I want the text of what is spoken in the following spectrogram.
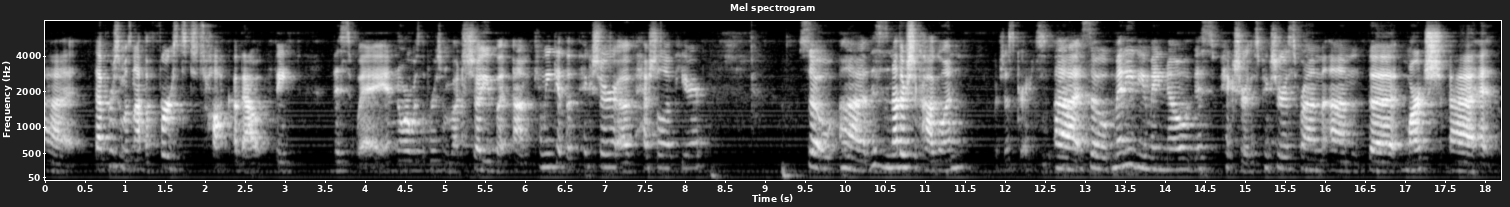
Uh, that person was not the first to talk about faith this way, and nor was the person I'm about to show you, but um, can we get the picture of Heschel up here? So, uh, this is another Chicagoan, which is great. Uh, so, many of you may know this picture. This picture is from um, the march uh, at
